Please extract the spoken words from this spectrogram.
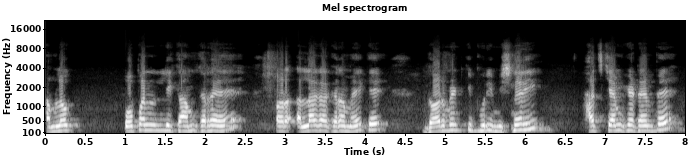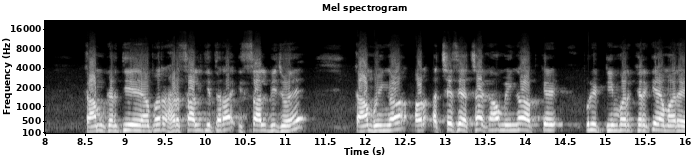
हम लोग ओपनली काम कर रहे हैं और अल्लाह का करम है कि गवर्नमेंट की पूरी मिशनरी हज कैंप के टाइम पे काम करती है यहाँ पर, हर साल की तरह, इस साल भी जो है, काम हुएगा और अच्छे से अच्छा काम हुएगा। आपके पूरी टीम वर्क करके हमारे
